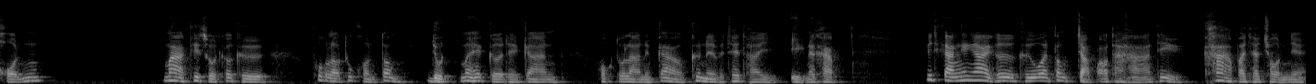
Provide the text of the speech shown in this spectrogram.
ผลมากที่สุดก็คือ พวกเราทุกคนต้องหยุดไม่ให้เกิดเหตุการณ์ 6 ตุลา 19 ขึ้นในประเทศไทยอีกนะครับ วิธีการง่าย ๆ คือคือว่าต้องจับเอาทหารที่ฆ่าประชาชนเนี่ย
